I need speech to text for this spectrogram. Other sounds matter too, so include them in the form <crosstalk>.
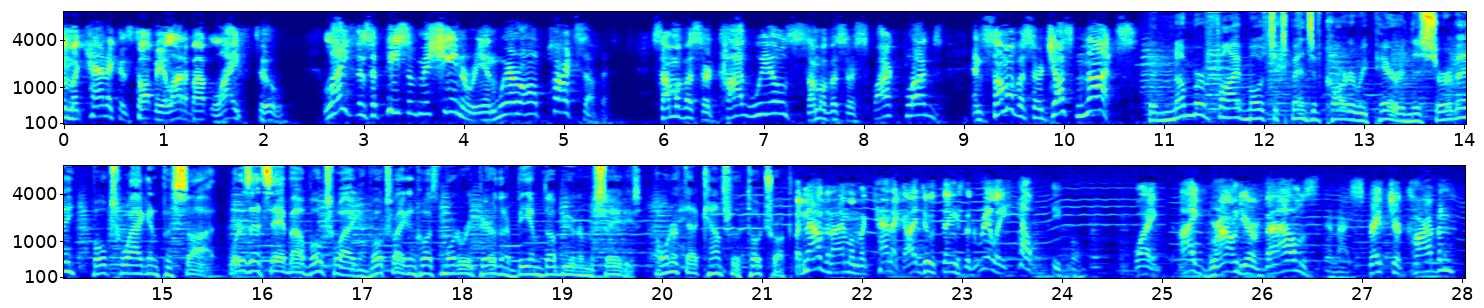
Being a mechanic has taught me a lot about life, too. Life is a piece of machinery, and we're all parts of it. Some of us are cogwheels, some of us are spark plugs, and some of us are just nuts. The number five most expensive car to repair in this survey, Volkswagen Passat. What does that say about Volkswagen? Volkswagen costs more to repair than a BMW or a Mercedes. I wonder if that accounts for the tow truck. But now that I'm a mechanic, I do things that really help people. Why, I ground your valves and I scraped your carbon.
